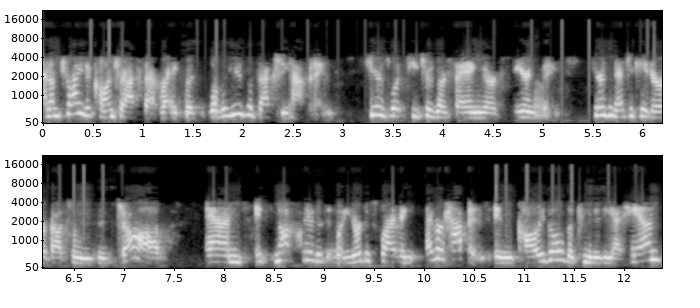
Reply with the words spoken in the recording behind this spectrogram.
And I'm trying to contrast that, right, with, well, here's what's actually happening. Here's what teachers are saying they're experiencing. Here's an educator about to lose his job and it's not clear that what you're describing ever happened in Colleyville, the community at hand,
